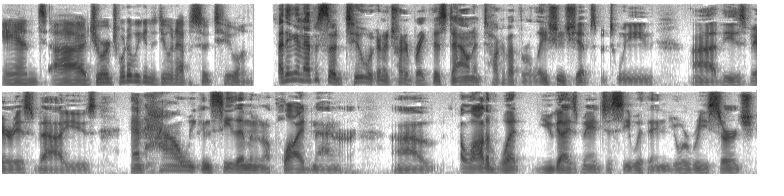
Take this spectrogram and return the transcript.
And uh, George, what are we going to do in episode two on? I think in episode two, we're going to try to break this down and talk about the relationships between uh, these various values and how we can see them in an applied manner. Uh, a lot of what you guys managed to see within your research.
